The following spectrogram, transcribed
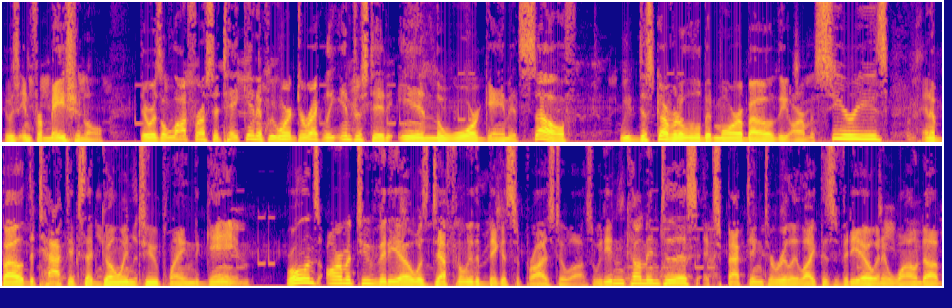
It was informational. There was a lot for us to take in if we weren't directly interested in the war game itself. We discovered a little bit more about the Arma series and about the tactics that go into playing the game. Roland's Arma 2 video was definitely the biggest surprise to us. We didn't come into this expecting to really like this video, and it wound up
